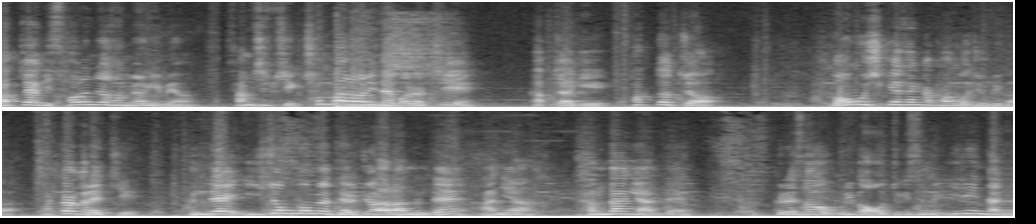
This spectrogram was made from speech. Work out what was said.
갑자기 36명이면 30씩 1000만원이 돼버렸지? 갑자기 확 떴죠? 너무 쉽게 생각한 거지 우리가. 착각을 했지. 근데 이 정도면 될 줄 알았는데 아니야. 감당이 안 돼. 그래서 우리가 어떻게 쓰면 1인당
